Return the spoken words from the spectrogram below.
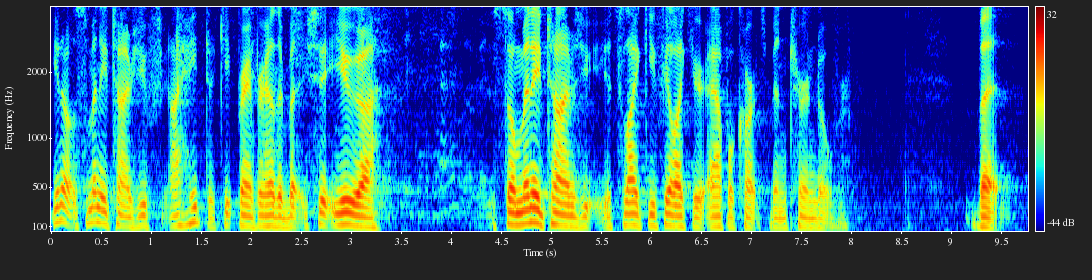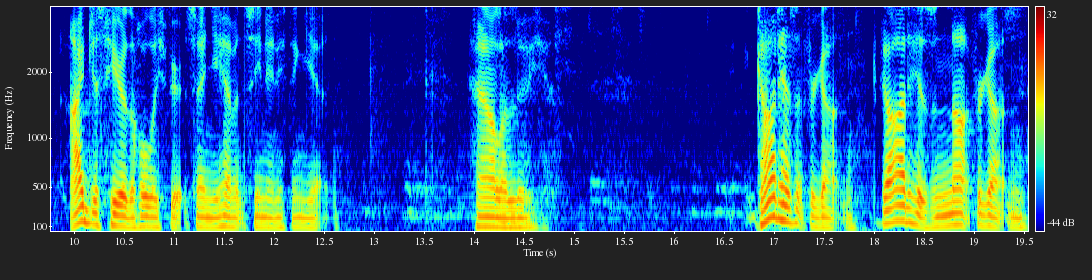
You know, so many times you. I hate to keep praying for Heather, but you see, you. Uh, so many times you, it's like you feel like your apple cart's been turned over. But I just hear the Holy Spirit saying, "You haven't seen anything yet." Hallelujah. God hasn't forgotten. God has not forgotten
